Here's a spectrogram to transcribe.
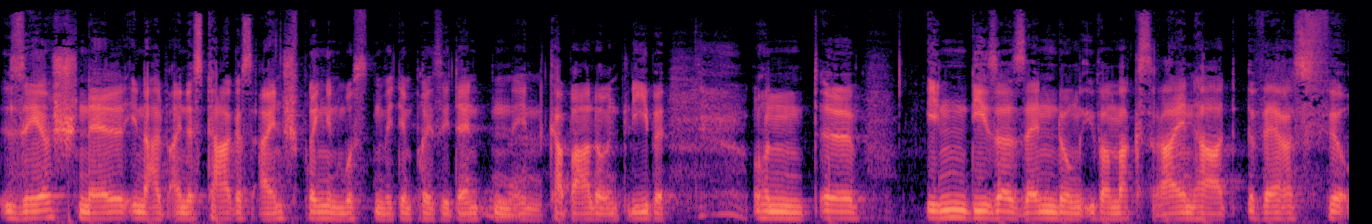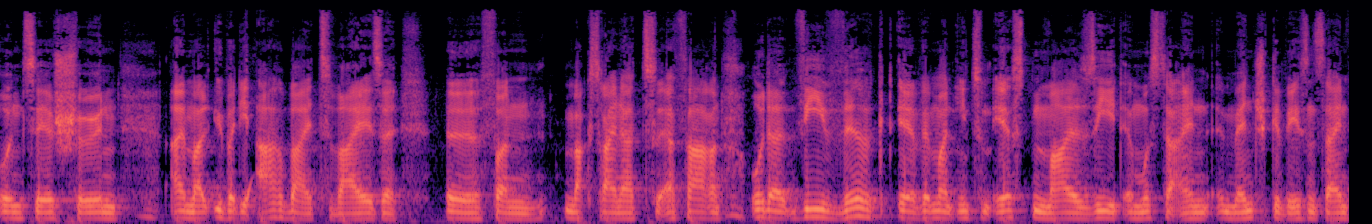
sehr schnell innerhalb eines Tages einspringen mussten mit dem Präsidenten ja. in Kabale und Liebe. Und äh, in dieser Sendung über Max Reinhardt wäre es für uns sehr schön, einmal über die Arbeitsweise äh, von Max Reinhardt zu erfahren. Oder wie wirkt er, wenn man ihn zum ersten Mal sieht? Er musste ein Mensch gewesen sein,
